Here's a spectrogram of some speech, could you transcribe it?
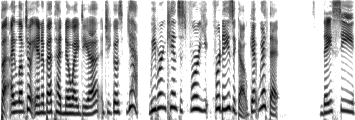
But I loved how Annabeth had no idea. And she goes, Yeah, we were in Kansas four, four days ago. Get with it. They see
